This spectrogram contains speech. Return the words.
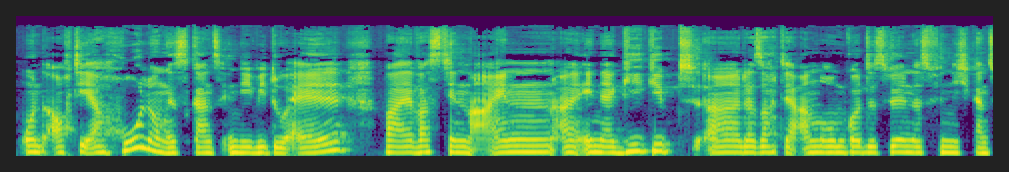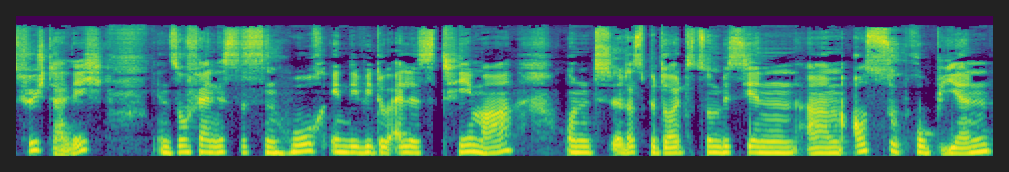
Und auch die Erholung ist ganz individuell, weil was den einen äh, Energie gibt, äh, da sagt der andere um Gottes Willen, das finde ich ganz fürchterlich. Insofern ist es ein hoch individuelles Thema und äh, das bedeutet so ein bisschen ähm, auszuprobieren,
